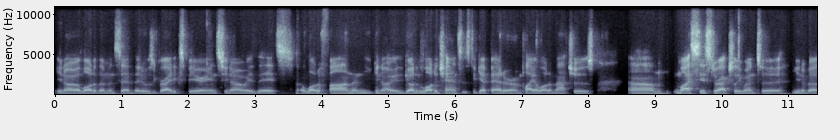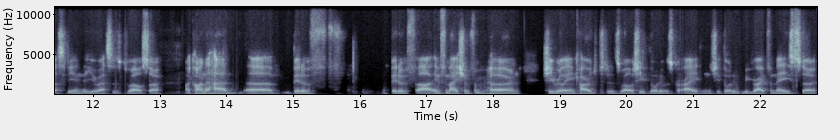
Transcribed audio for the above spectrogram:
you know, a lot of them had said that it was a great experience. You know, it, it's a lot of fun, and you know, you got a lot of chances to get better and play a lot of matches. Um, my sister actually went to university in the US as well, so I kind of had a bit of bit of uh, information from her, and she really encouraged it as well. She thought it was great, and she thought it would be great for me. So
